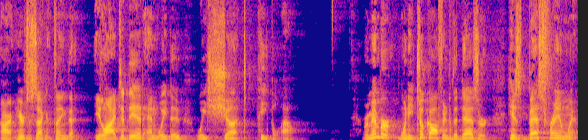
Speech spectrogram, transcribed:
All right, here's the second thing that Elijah did and we do. We shut people out. Remember when he took off into the desert, his best friend went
